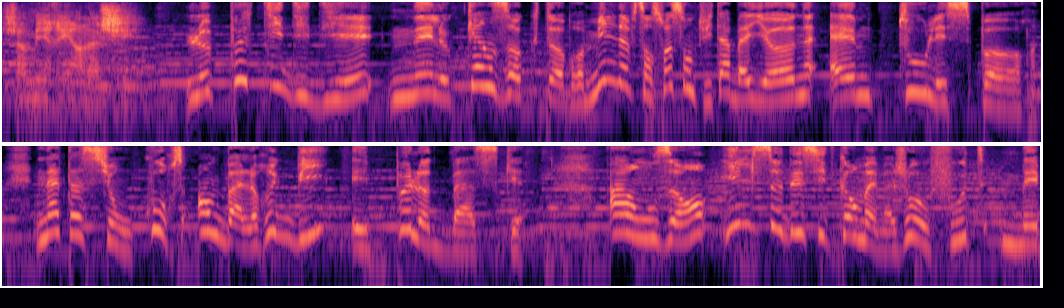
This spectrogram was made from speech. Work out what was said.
jamais rien lâché. Le petit Didier, né le 15 octobre 1968 à Bayonne, aime tous les sports. Natation, course, handball, rugby et pelote basque. À 11 ans, il se décide quand même à jouer au foot, mais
